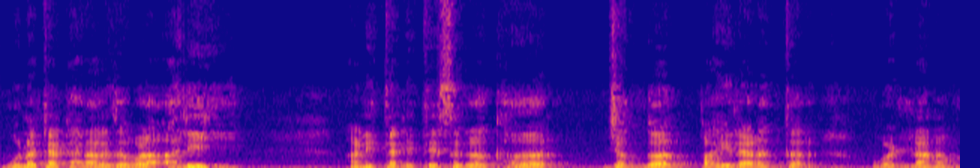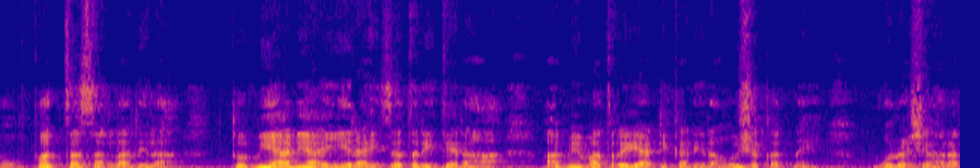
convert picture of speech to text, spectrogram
मुलं त्या घराजवळ आलीही. आणि त्यांनी ते सगळं घर जंगल पाहिल्यानंतर वडिलांना मोफतचा सल्ला दिला तुम्ही आणि आई राहायचं तर इथे राहा. आम्ही मात्र या ठिकाणी राहू शकत नाही. मुलं शहरात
